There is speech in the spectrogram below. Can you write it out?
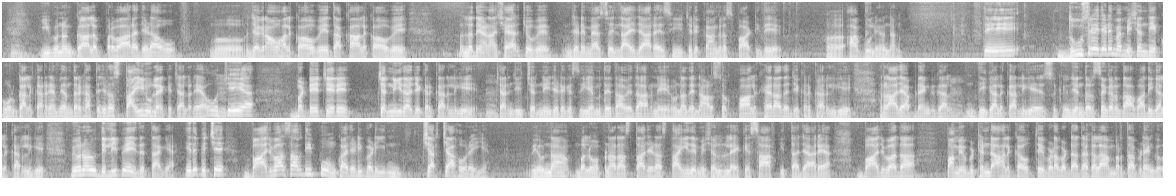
ਈਵਨ ਗਾਲਬ ਪਰਿਵਾਰ ਆ ਜਿਹੜਾ ਉਹ ਜਗਰਾਉਂ ਹਲਕਾ ਹੋਵੇ ਦਾਖਾ ਹਲਕਾ ਹੋਵੇ ਲੁਧਿਆਣਾ ਸ਼ਹਿਰ ਚ ਹੋਵੇ ਜਿਹੜੇ ਮੈਸੇਜ ਲਾਏ ਜਾ ਰਹੇ ਸੀ ਜਿਹੜੇ ਕਾਂਗਰਸ ਪਾਰਟੀ ਦੇ ਆਗੂ ਨੇ ਉਹਨਾਂ ਨੂੰ। ਤੇ ਦੂਸਰੇ ਜਿਹੜੇ ਮੈਂ ਮਿਸ਼ਨ ਦੀ ਇੱਕ ਹੋਰ ਗੱਲ ਕਰ ਰਿਹਾ ਵੀ ਅੰਦਰ ਖਾਤੇ ਜਿਹੜਾ 27 ਨੂੰ ਲੈ ਕੇ ਚੱਲ ਰਿਹਾ ਉਹ 'ਚ ਇਹ ਆ ਵੱਡੇ ਚਿਹਰੇ ਚੰਨੀ ਦਾ ਜ਼ਿਕਰ ਕਰ ਲਈਏ ਚਰਨਜੀਤ ਚੰਨੀ ਜਿਹੜੇ ਕਿ ਸੀਐਮ ਦੇ ਦਾਅਵੇਦਾਰ ਨੇ ਉਹਨਾਂ ਦੇ ਨਾਲ ਸੁਖਪਾਲ ਖਹਿਰਾ ਦਾ ਜ਼ਿਕਰ ਕਰ ਲਈਏ ਰਾਜਾ ਬੜਿੰਗ ਗੱਲ ਦੀ ਗੱਲ ਕਰ ਲਈਏ ਸੁਖਜਿੰਦਰ ਸਿੰਘ ਰੰਧਾਵਾ ਦੀ ਗੱਲ ਕਰ ਲਈਏ ਵੀ ਉਹਨਾਂ ਨੂੰ ਦਿੱਲੀ ਭੇਜ ਦਿੱਤਾ ਗਿਆ। ਇਹਦੇ ਪਿੱਛੇ ਬਾਜਵਾ ਸਾਹਿਬ ਦੀ ਭੂਮਿਕਾ ਜਿਹੜੀ ਬੜੀ ਚਰਚਾ ਹੋ ਰਹੀ ਹੈ ਵੀ ਉਹਨਾਂ ਵੱਲੋਂ ਆਪਣਾ ਰਸਤਾ ਜਿਹੜਾ 27 ਦੇ ਮਿਸ਼ਨ ਨੂੰ ਲੈ ਕੇ ਸਾਫ਼ ਕੀਤਾ ਜਾ ਰਿਹਾ। ਬਾਜਵਾ ਦਾ ਭਾਵੇਂ ਉਹ ਬਠਿੰਡਾ ਹਲਕਾ ਉੱਥੇ ਬੜਾ ਵੱਡਾ ਦਖਲ ਆ, ਅੰਮ੍ਰਿਤਾ ਬੜਿੰਗ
